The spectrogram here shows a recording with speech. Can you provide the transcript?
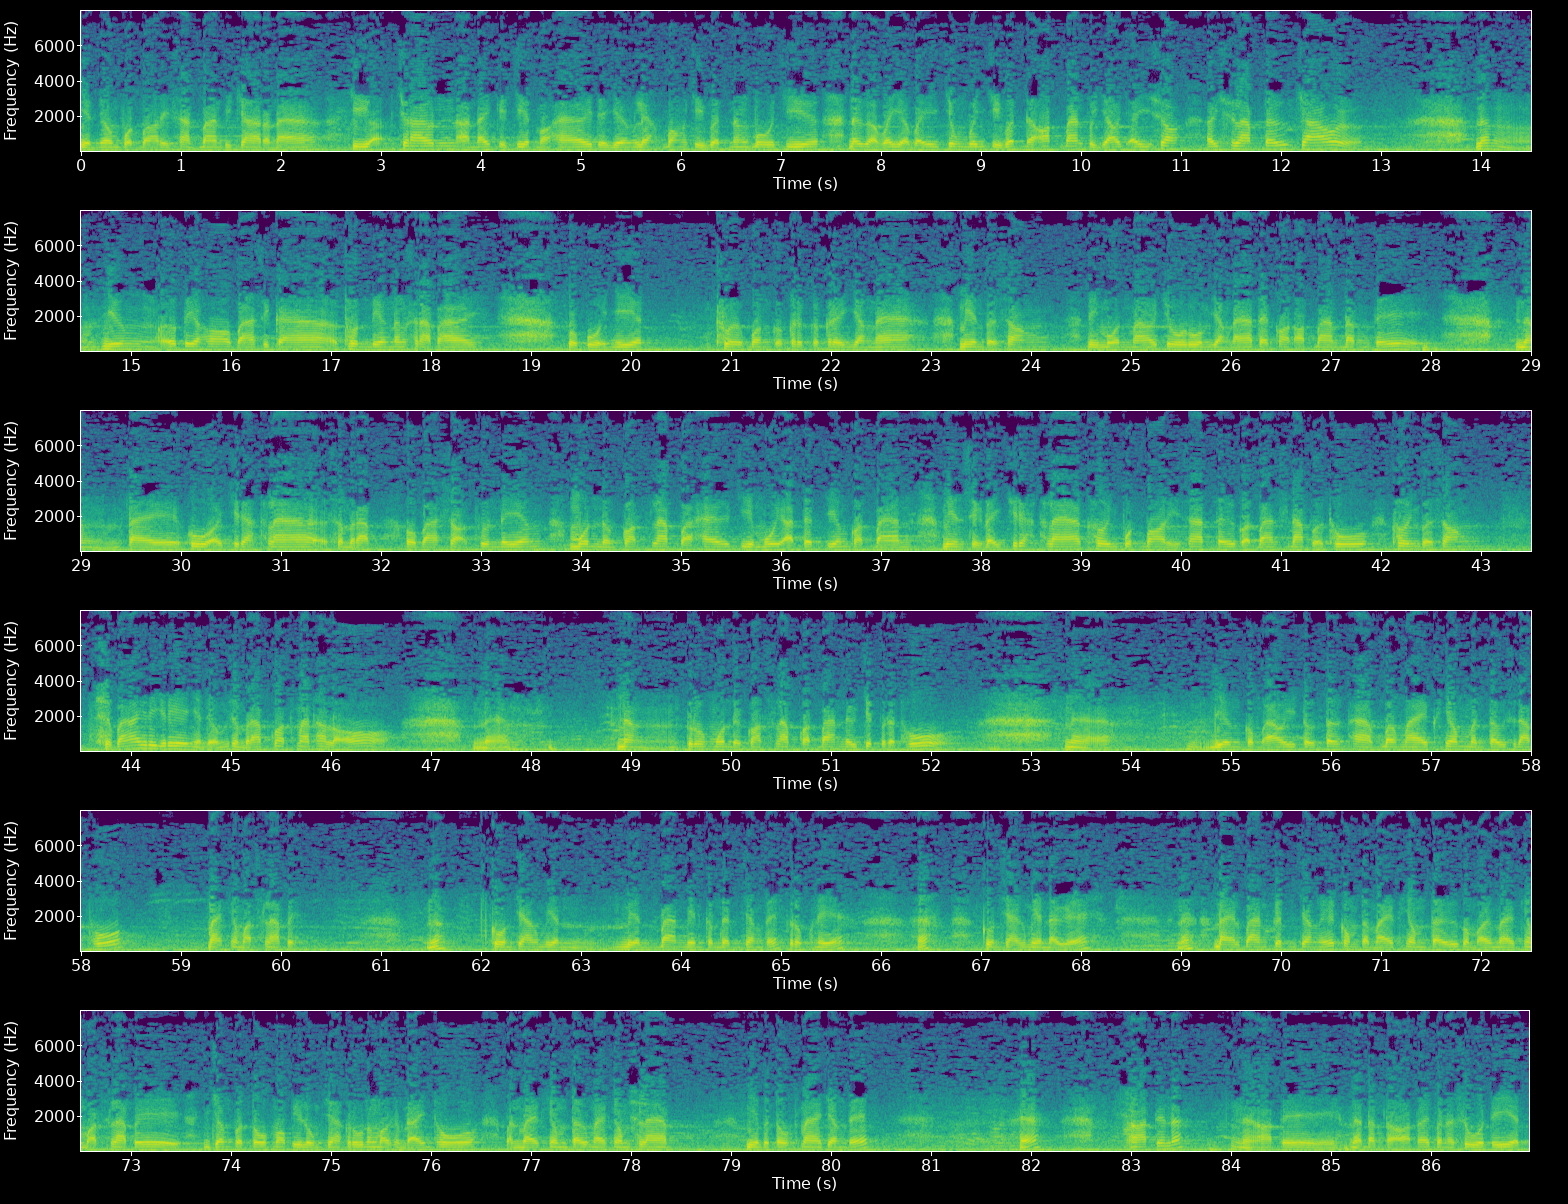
ញាតិញោមពុទ្ធបរិស័ទបានពិចារណាជាច្រើនអនេកជាតិមកហើយដែលយើងលះបង់ជីវិតនឹងបូជា នៅអ្វីអ្វីជុំវិញជីវិតដែលអត់បានប្រយោជន៍អីសោះហើយស្លាប់ទៅចោលនឹងយើងឧទាហរណ៍បាសិកាធននាងនឹងស្រាប់ហើយពពួកញាតធ្វើបន់ក៏ក្រឹកក៏ក្រែងយ៉ាងណា មានប្រសង់ និមន្តមកចូលរួមយ៉ាងណា តែគាត់អត់បានដឹងទេនឹងតែគួរឲ្យជ្រះថ្លាសម្រាប់ឧបាសកធុនាង មុននឹងគាត់ស្លាប់ប្រហែលជាមួយអាទិត្យជាងគាត់បាន មានសេចក្តីជ្រះថ្លាឃើញពុទ្ធបរិស័ទទៅគាត់បានស្ដាប់ពធឃើញប្រសង់សបាយរីករាយញញឹមសម្រាប់គាត់ស្មានថាល្អណានឹងព្រោះមុនដែលគាត់ស្លាប់គាត់បាននៅចិត្តប្រធូណា យើងកុំឲ្យទៅទៅថាបើម៉ែខ្ញុំមិនទៅស្ដាប់ធូម៉ែខ្ញុំអត់ស្លាប់ទេណាកូនចៅមានមានបានមានកំណត់អញ្ចឹងទេគ្រប់គ្នាណាកូនចៅមាននៅទេណាដែលបានគិតអញ្ចឹងឯងកុំតែម៉ែខ្ញុំទៅកុំឲ្យម៉ែខ្ញុំអត់ស្លាប់ទេអញ្ចឹងបន្ទោសមកពីលោកម្ចាស់គ្រូនឹងមកសម្ដែងធัวបានម៉ែខ្ញុំទៅម៉ែខ្ញុំស្លាប់មានបន្ទោសស្មាអញ្ចឹងទេហ៎អត់ទេណា ណែអត់ទេអ្នកដឹងតែអត់ហើយប៉ុន្តែសួរទៀត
